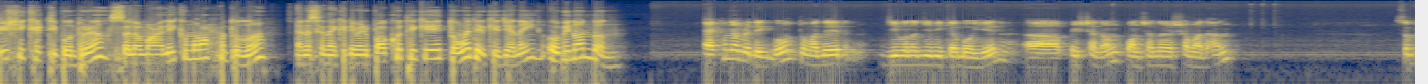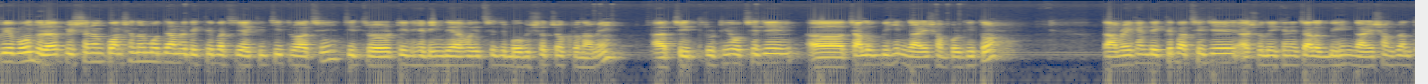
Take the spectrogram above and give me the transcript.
প্রিয় শিক্ষার্থী বন্ধুরা সালামু আলাইকুম রহমতুল্লাহ এনএসএন একাডেমির পক্ষ থেকে তোমাদেরকে জানাই অভিনন্দন। এখন আমরা দেখব তোমাদের জীবন জীবিকা বইয়ের পৃষ্ঠা নং পঞ্চান্নের সমাধান। সুপ্রিয় বন্ধুরা, পৃষ্ঠা নং পঞ্চান্নর মধ্যে আমরা দেখতে পাচ্ছি যে একটি চিত্র আছে। চিত্রটির হেডিং দেওয়া হয়েছে যে ভবিষ্যৎ চক্র নামে। আর চিত্রটি হচ্ছে যে চালকবিহীন গাড়ি সম্পর্কিত। তো আমরা এখানে দেখতে পাচ্ছি যে আসলে এখানে চালকবিহীন গাড়ি সংক্রান্ত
